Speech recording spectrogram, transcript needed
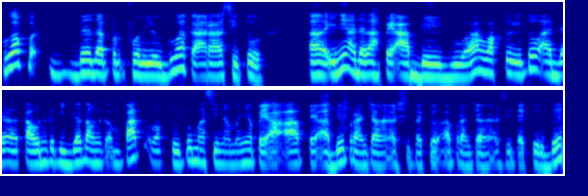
gue build up portfolio gue ke arah situ. Uh, ini adalah PAB gue. Waktu itu ada tahun ketiga, tahun keempat. Waktu itu masih namanya PAA, PAB, perancangan arsitektur A, perancangan arsitektur B.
